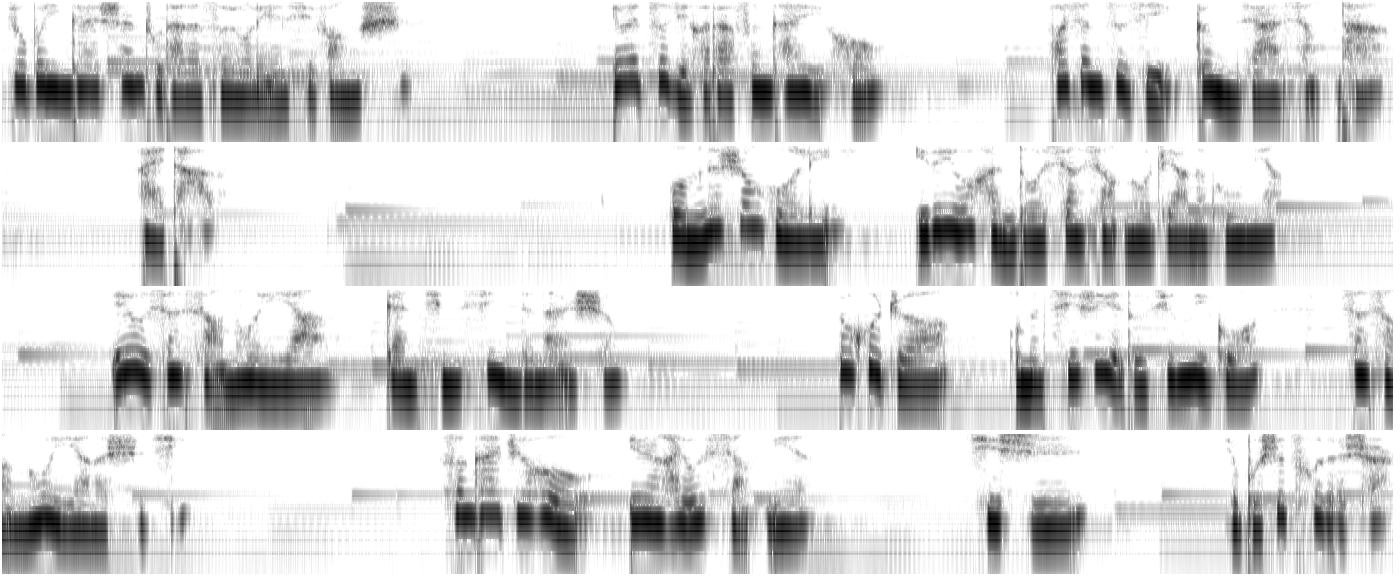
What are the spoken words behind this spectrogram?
就不应该删除他的所有联系方式，因为自己和他分开以后，发现自己更加想他，爱他了。我们的生活里一定有很多像小诺这样的姑娘，也有像小诺一样感情细腻的男生，又或者我们其实也都经历过像小诺一样的事情。分开之后依然还有想念，其实也不是错的事儿。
